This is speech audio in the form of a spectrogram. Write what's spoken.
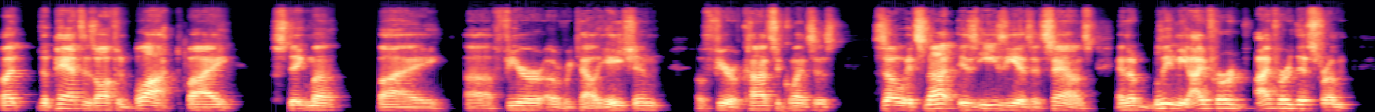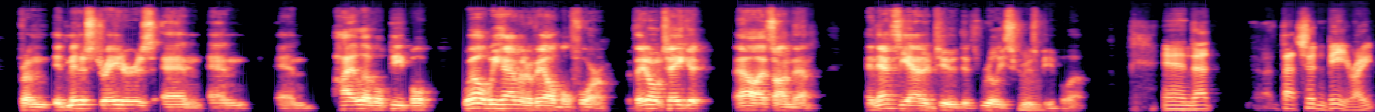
but the path is often blocked by stigma by uh, fear of retaliation of fear of consequences. So it's not as easy as it sounds. And uh, believe me, I've heard I've heard this from from administrators and and and high level people. Well, we have it available for them. If they don't take it, well, that's on them. And that's the attitude that really screws Hmm. people up. and that that shouldn't be right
